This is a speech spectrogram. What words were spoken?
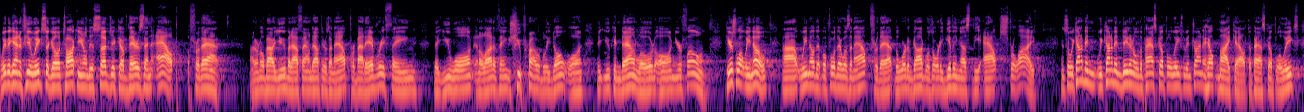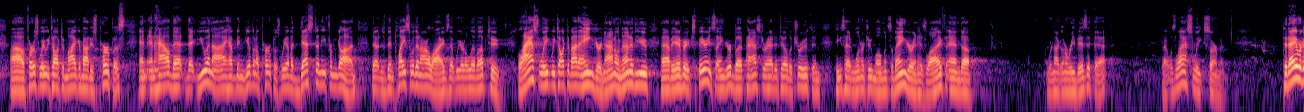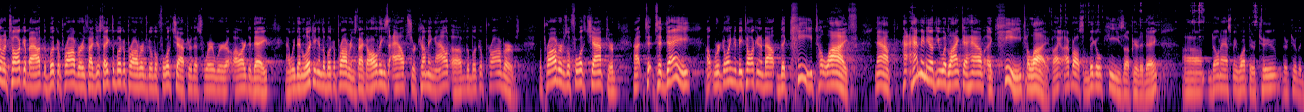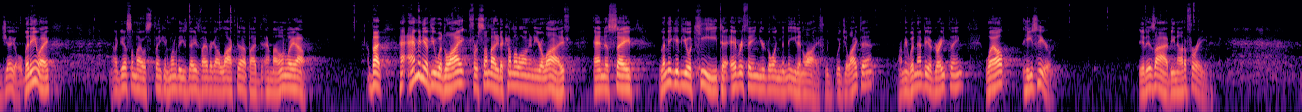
We began a few weeks ago talking on this subject of there's an app for that. I don't know about you, but I found out there's an app for about everything that you want and a lot of things you probably don't want that you can download on your phone. Here's what we know uh, we know that before there was an app for that, the Word of God was already giving us the apps for life. And so we kind of been we kind of been dealing over the past couple of weeks. We've been trying to help Mike out the past couple of weeks. Uh, first week we talked to Mike about his purpose and, and how that that you and I have been given a purpose. We have a destiny from God that has been placed within our lives that we are to live up to. Last week we talked about anger. Now I know none of you have ever experienced anger, but Pastor had to tell the truth, and he's had one or two moments of anger in his life, and uh, we're not going to revisit that. That was last week's sermon. Today we're going to talk about the book of Proverbs. I just take the book of Proverbs, go to the fourth chapter, that's where we are today. And we've been looking in the book of Proverbs. In fact, all these apps are coming out of the book of Proverbs. The Proverbs, the fourth chapter. Uh, t- today uh, we're going to be talking about the key to life. Now, h- how many of you would like to have a key to life? I, I brought some big old keys up here today. Uh, don't ask me what they're to, they're to the jail. But anyway, I guess somebody was thinking one of these days if I ever got locked up, I'd have my own way out. But how many of you would like for somebody to come along into your life and to say, let me give you a key to everything you're going to need in life? Would, would you like that? I mean, wouldn't that be a great thing? Well, he's here. It is I, be not afraid.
